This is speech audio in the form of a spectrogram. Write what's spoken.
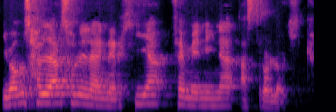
Y vamos a hablar sobre la energía femenina astrológica.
